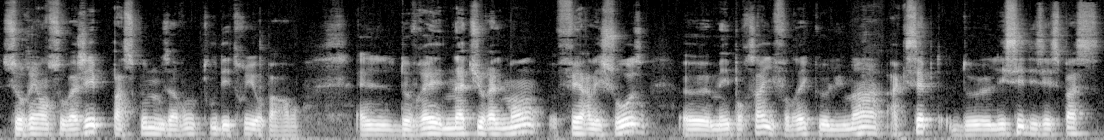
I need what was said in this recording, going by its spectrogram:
se réensauvager parce que nous avons tout détruit auparavant. Elle devrait naturellement faire les choses, euh, mais pour ça il faudrait que l'humain accepte de laisser des espaces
